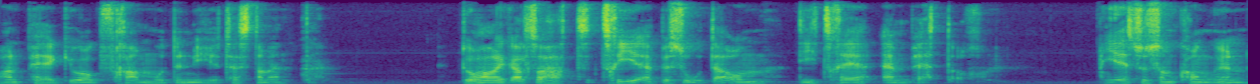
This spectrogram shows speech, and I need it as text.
og han peker jo òg fram mot Det nye testamentet. Da har jeg altså hatt tre episoder om de tre embeter. Jesus som kongen,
